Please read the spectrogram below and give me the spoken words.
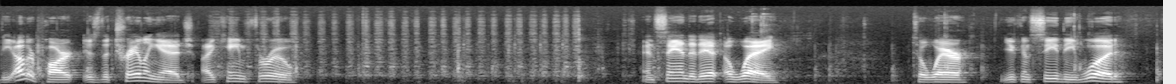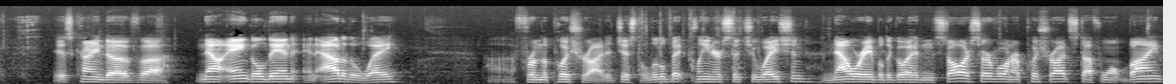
The other part is the trailing edge. I came through and sanded it away to where you can see the wood is kind of uh, now angled in and out of the way uh, from the push rod. It's just a little bit cleaner situation. Now we're able to go ahead and install our servo on our push rod. Stuff won't bind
